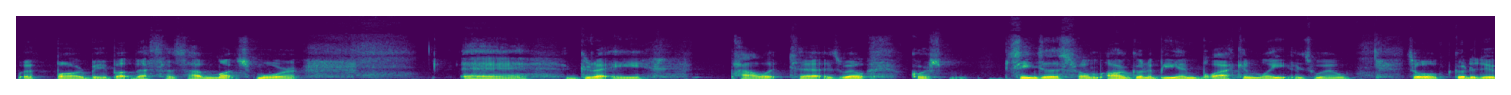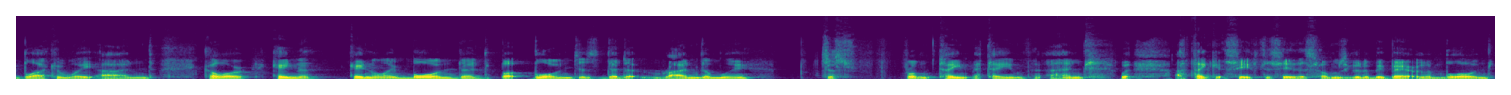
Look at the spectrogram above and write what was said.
with Barbie, but this has a much more uh, gritty palette to it as well. Of course, scenes of this film are going to be in black and white as well. So going to do black and white and colour, kind of kind of like Blonde did, but Blonde just did it randomly, just from time to time. And I think it's safe to say this film is going to be better than Blonde,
